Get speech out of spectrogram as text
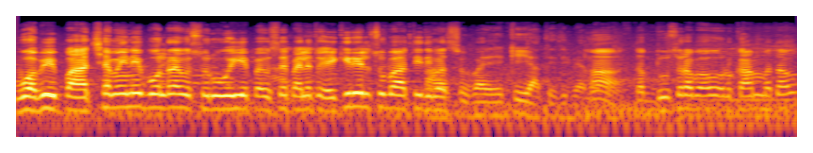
वो अभी पाँच छः महीने बोल रहा है वो शुरू हुई है उससे पहले तो एक ही रेल सुबह आती थी हाँ, बस। सुबह एक ही आती थी पहले। हाँ तब दूसरा और काम बताओ।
